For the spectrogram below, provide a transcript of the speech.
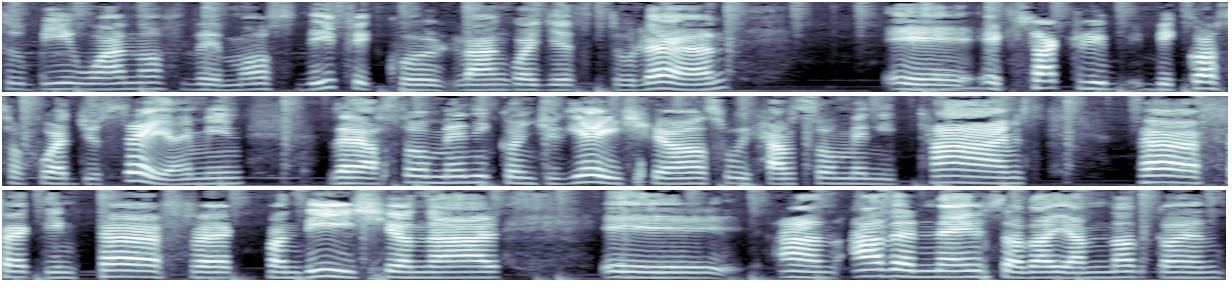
to be one of the most difficult languages to learn, uh, exactly because of what you say. I mean, there are so many conjugations, we have so many times, perfect, imperfect, conditional, uh, and other names that I am not going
